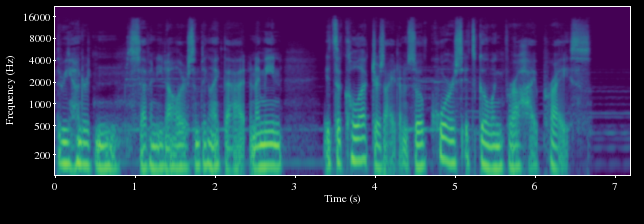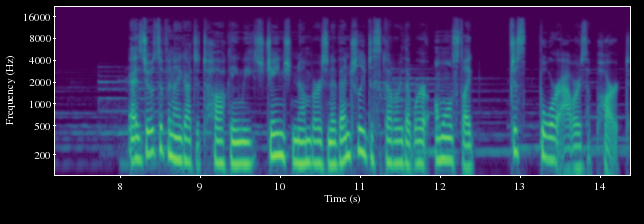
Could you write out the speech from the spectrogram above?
$370, something like that. And I mean, it's a collector's item, so of course it's going for a high price. As Joseph and I got to talking, we exchanged numbers and eventually discovered that we're almost like just four hours apart.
